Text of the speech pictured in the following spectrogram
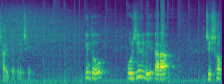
সারিত করেছে। কিন্তু অরিজিনালি তারা যেসব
